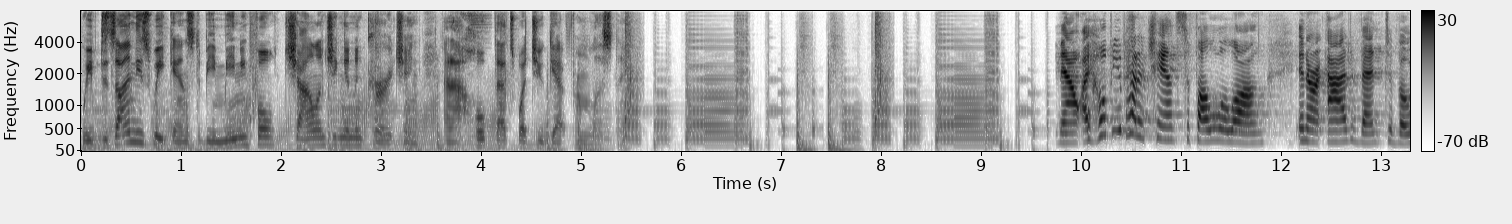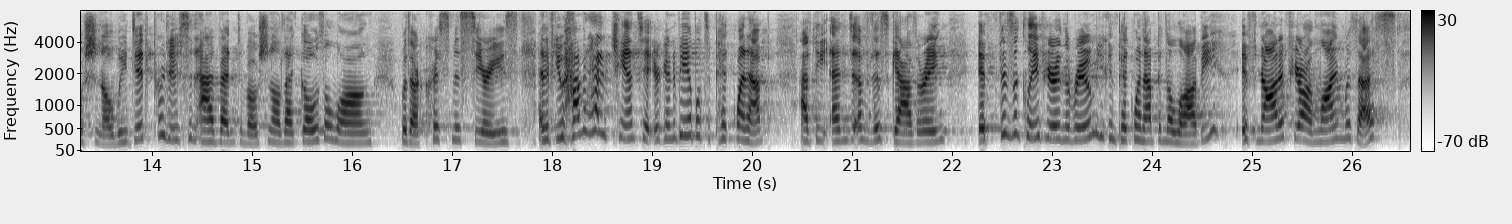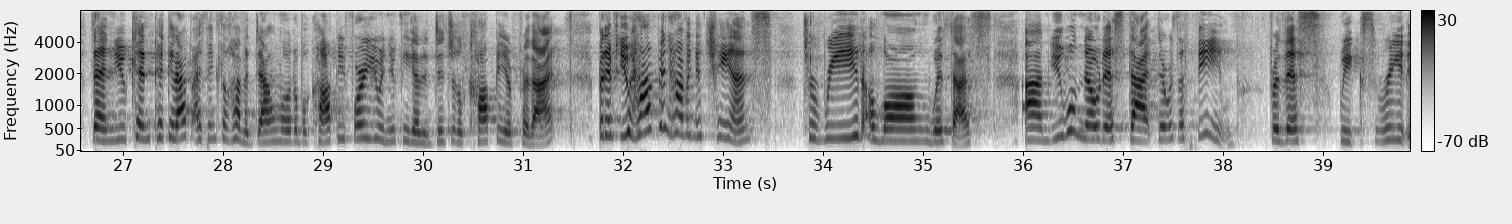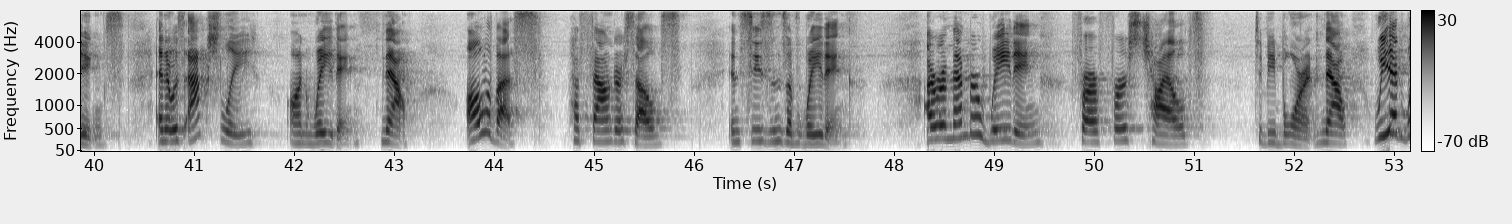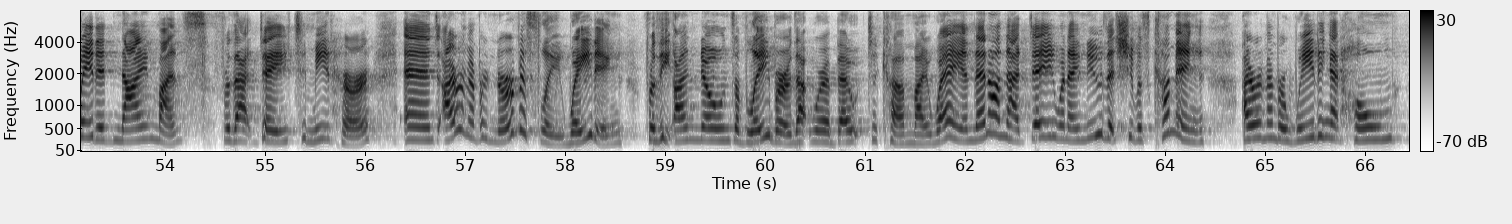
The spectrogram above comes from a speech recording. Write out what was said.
We've designed these weekends to be meaningful, challenging, and encouraging, and I hope that's what you get from listening. Now, I hope you've had a chance to follow along in our Advent devotional. We did produce an Advent devotional that goes along with our Christmas series. And if you haven't had a chance yet, you're going to be able to pick one up at the end of this gathering. If physically, if you're in the room, you can pick one up in the lobby. If not, if you're online with us, then you can pick it up. I think they'll have a downloadable copy for you, and you can get a digital copy for that. But if you have been having a chance to read along with us, um, you will notice that there was a theme for this week's readings, and it was actually on waiting. Now, all of us have found ourselves in seasons of waiting. I remember waiting for our first child to be born. Now, we had waited nine months for that day to meet her, and I remember nervously waiting for the unknowns of labor that were about to come my way. And then on that day, when I knew that she was coming, I remember waiting at home,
